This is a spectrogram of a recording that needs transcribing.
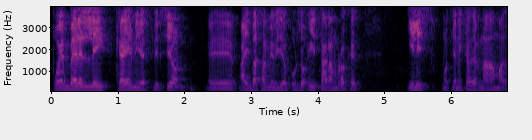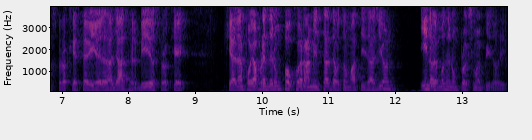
pueden ver el link que hay en mi descripción. Eh, ahí va a estar mi video curso Instagram Rocket. Y listo, no tienen que hacer nada más. Espero que este video les haya servido, espero que, que hayan podido aprender un poco de herramientas de automatización y nos vemos en un próximo episodio.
